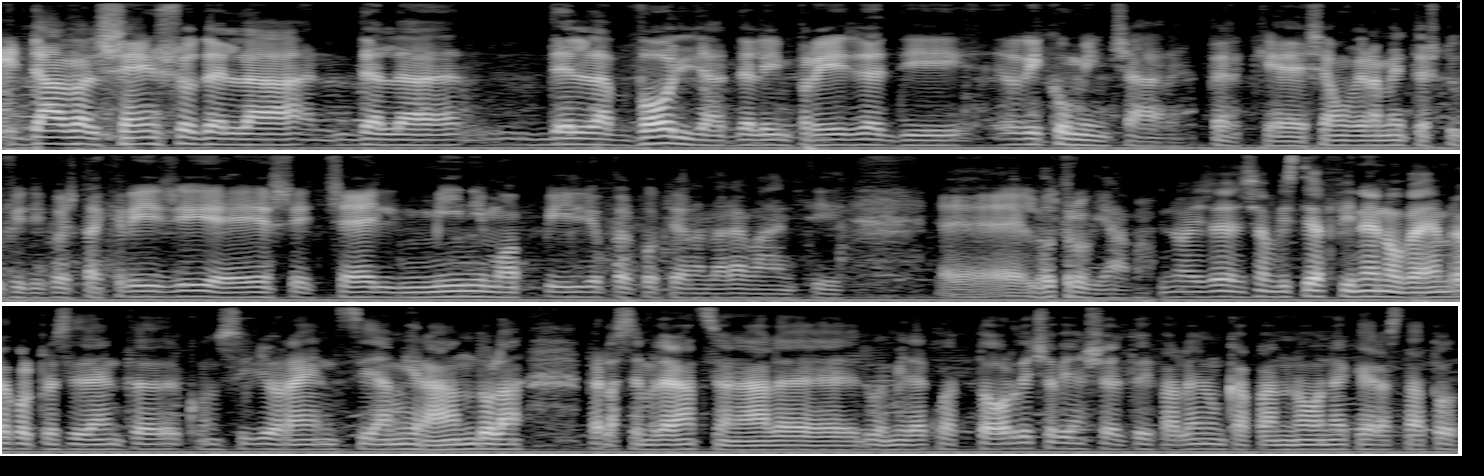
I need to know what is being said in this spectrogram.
E dava il senso della, della della voglia delle imprese di ricominciare, perché siamo veramente stufi di questa crisi e se c'è il minimo appiglio per poter andare avanti eh, lo troviamo. Noi ci siamo visti a fine novembre col Presidente del Consiglio Renzi a Mirandola per l'Assemblea Nazionale 2014, abbiamo scelto di farlo in un capannone che era stato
